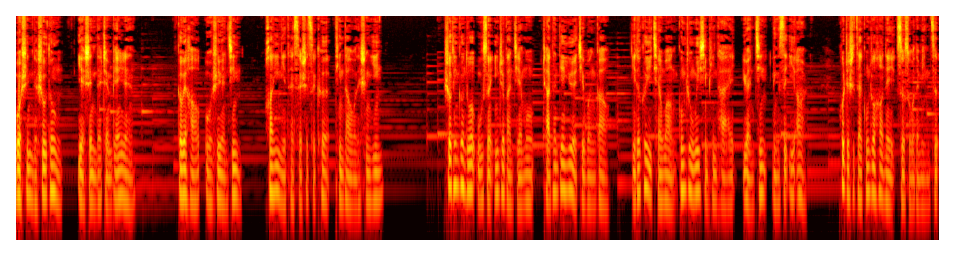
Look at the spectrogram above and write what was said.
我是你的树洞，也是你的枕边人。各位好，我是远近，欢迎你在此时此刻听到我的声音。收听更多无损音质版节目，查看电阅及文稿，你都可以前往公众微信平台远近零四一二，或者是在公众号内搜索我的名字，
